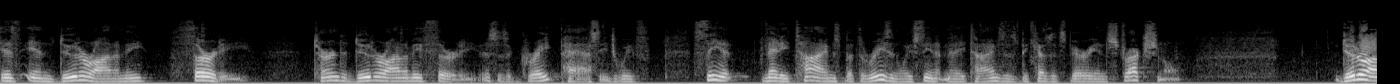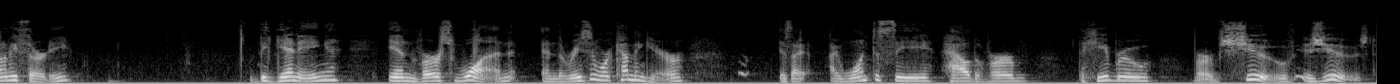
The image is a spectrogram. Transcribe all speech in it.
is in Deuteronomy 30. Turn to Deuteronomy 30. This is a great passage. We've seen it many times, but the reason we've seen it many times is because it's very instructional. Deuteronomy 30, beginning in verse 1, and the reason we're coming here is I, I want to see how the verb, the Hebrew verb shuv is used.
